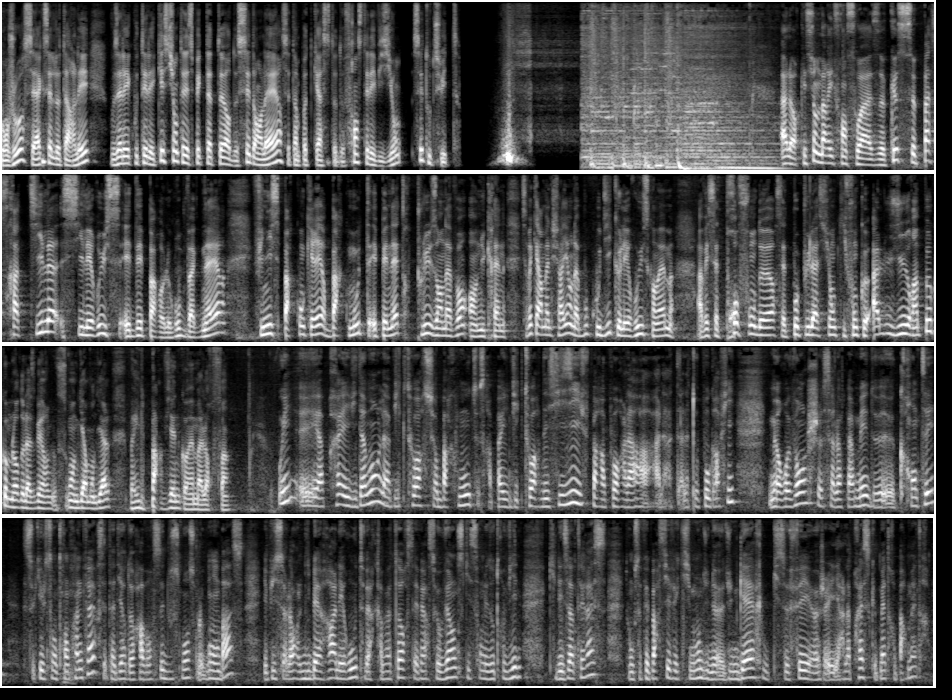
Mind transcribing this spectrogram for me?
Bonjour, c'est Axel de Tarlet. Vous allez écouter les questions téléspectateurs de C'est dans l'air. C'est un podcast de France Télévisions. C'est tout de suite. Alors, question de Marie-Françoise. Que se passera-t-il si les Russes, aidés par le groupe Wagner, finissent par conquérir Bakhmut et pénètrent plus en avant en Ukraine? C'est vrai qu'Armel Charrier, on a beaucoup dit que les Russes, quand même, avaient cette profondeur, cette population qui font qu'à l'usure, un peu comme lors de la Seconde Guerre mondiale, bah, ils parviennent quand même à leur fin. Oui, et après, évidemment, la victoire sur Bakhmut, ce ne sera pas une victoire décisive par rapport à la, topographie, mais en revanche, ça leur permet de cranter ce qu'ils sont en train de faire, c'est-à-dire de ravancer doucement sur le Donbass, et puis ça leur libérera les routes vers Kramatorsk et vers Sauviansk, qui sont les autres villes qui les intéressent. Donc ça fait partie effectivement d'une guerre qui se fait, euh, j'allais dire là presque mètre par mètre.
